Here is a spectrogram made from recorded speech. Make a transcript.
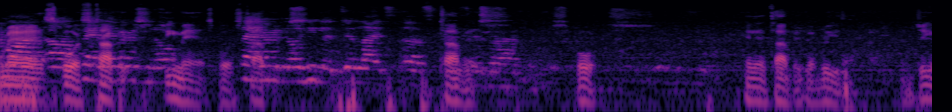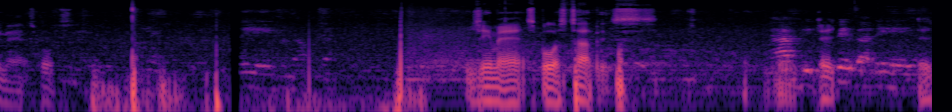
Man Sports Topics. G Man Sports Topics. Topics. Sports. Any topic of reason. Uh, G Man Sports. G Man Sports Topics. At, at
